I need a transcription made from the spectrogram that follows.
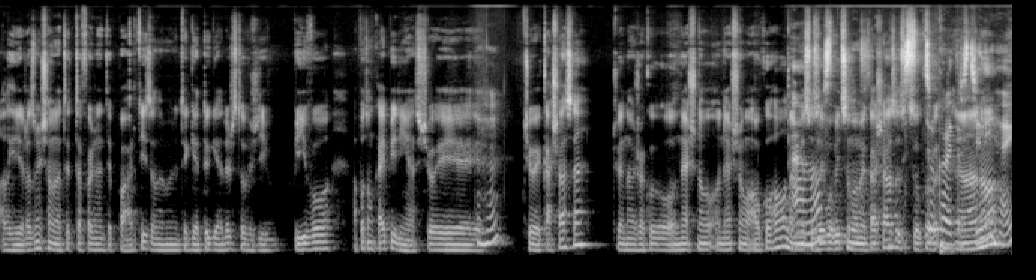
Ale keď rozmýšľam na tie, fakt na tie parties, alebo na tie get-togethers, to vždy pivo a potom caipirinhas, čo je, mm-hmm. čo je kašasa, čo je náš ako national, national alkohol. Na miesto zlibovicu máme kašasu, cukrové trstiny, hej?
